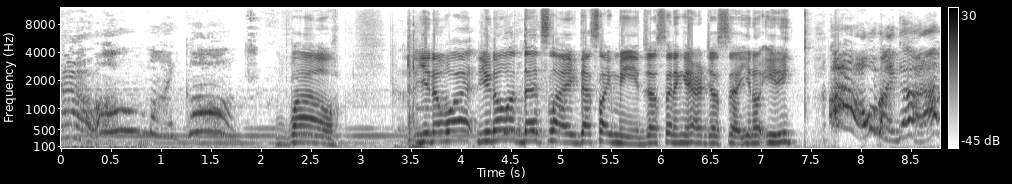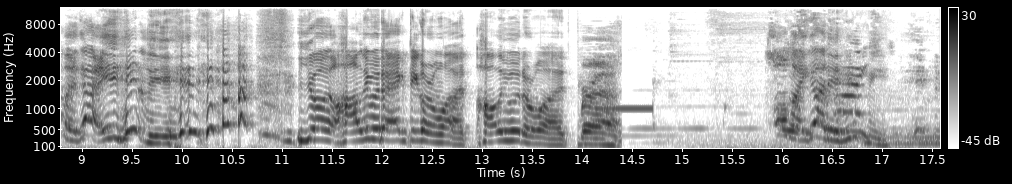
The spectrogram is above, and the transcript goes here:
Oh my god! Wow. You know what? You know what? That's like that's like me just sitting here, just uh, you know, eating. Oh, oh my god! Oh my god! It hit me. Yo, Hollywood acting or what? Hollywood or what? Bruh. Oh my god! It hit me. Hit me.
